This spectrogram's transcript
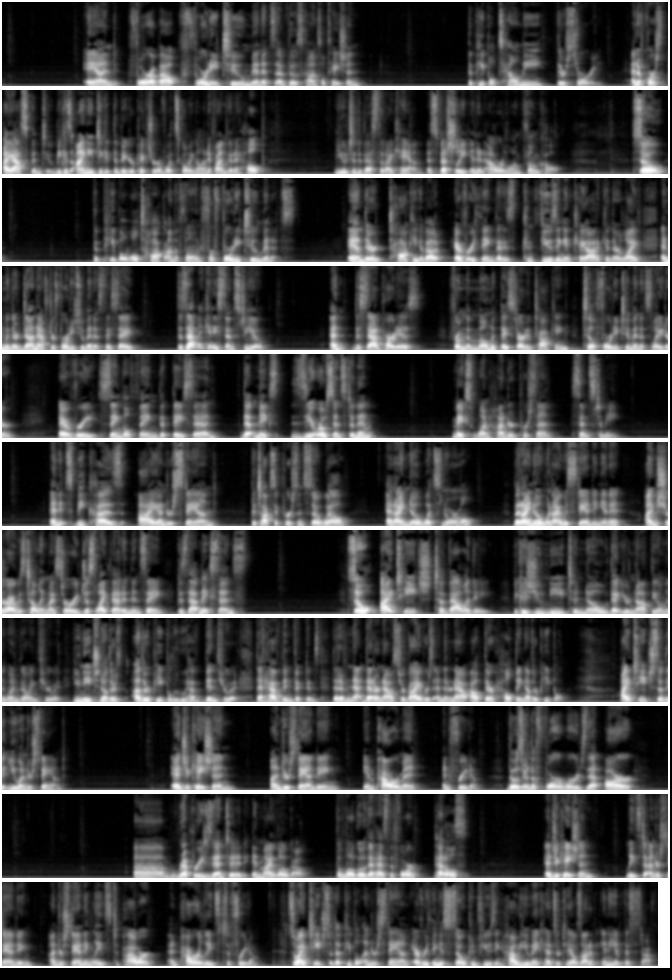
And for about 42 minutes of those consultation, the people tell me their story. And of course, I ask them to because I need to get the bigger picture of what's going on if I'm going to help you to the best that I can, especially in an hour long phone call. So the people will talk on the phone for 42 minutes and they're talking about everything that is confusing and chaotic in their life. And when they're done after 42 minutes, they say, Does that make any sense to you? And the sad part is, from the moment they started talking till 42 minutes later, every single thing that they said that makes zero sense to them makes 100% sense to me. And it's because I understand the toxic person so well and I know what's normal. But I know when I was standing in it, I'm sure I was telling my story just like that and then saying, Does that make sense? So I teach to validate because you need to know that you're not the only one going through it. You need to know there's other people who have been through it, that have been victims, that have that are now survivors and that are now out there helping other people. I teach so that you understand. Education understanding, empowerment, and freedom. Those are the four words that are um, represented in my logo. The logo that has the four petals education leads to understanding, understanding leads to power, and power leads to freedom. So I teach so that people understand. Everything is so confusing. How do you make heads or tails out of any of this stuff?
